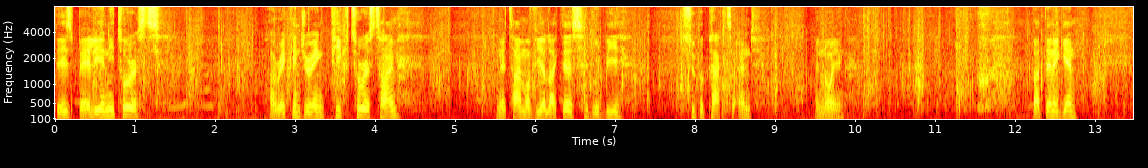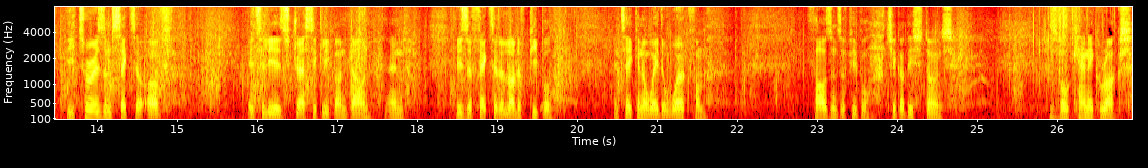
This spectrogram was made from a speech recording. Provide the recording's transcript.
there's barely any tourists. I reckon during peak tourist time, in a time of year like this, it would be super packed and annoying. But then again, the tourism sector of Italy has drastically gone down and has affected a lot of people and taken away the work from thousands of people. Check out these stones, these volcanic rocks.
